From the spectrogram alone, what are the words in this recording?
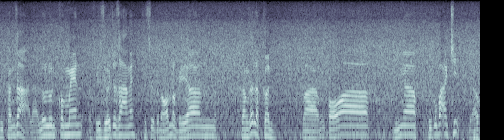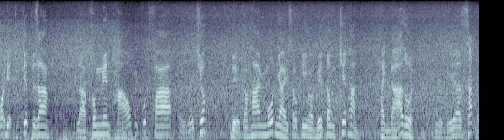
quý khán giả là luôn luôn comment ở phía dưới cho Giang ấy. Thực sự cái đó là cái uh, Giang rất là cần. Và cũng có uh, những uh, quý cô bác anh chị đã gọi điện trực tiếp cho Giang là không nên tháo cái cốt pha ở dưới trước để cho 21 ngày sau khi mà bê tông chết hẳn, thành đá rồi, thì cái ờ, sắt ở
